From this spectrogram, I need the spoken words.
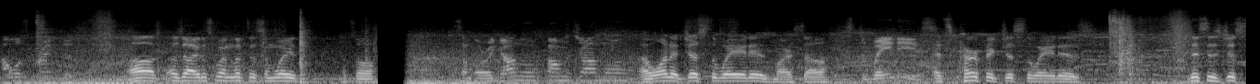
How was practice? Uh, also I just went and lifted some weights. That's all. Some oregano, parmigiano. I want it just the way it is, Marcel. It's the way it is. It's perfect just the way it is. This is just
